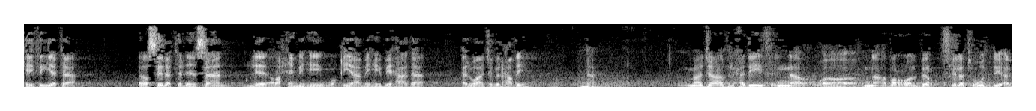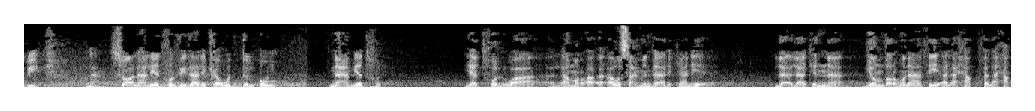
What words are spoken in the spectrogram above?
كيفية صلة الإنسان لرحمه وقيامه بهذا الواجب العظيم. نعم. ما جاء في الحديث إن إن أبر البر صلة ود أبيك. نعم. السؤال هل يدخل في ذلك ود الأم؟ نعم يدخل. يدخل والأمر أوسع من ذلك يعني لا لكن ينظر هنا في الأحق فالأحق.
